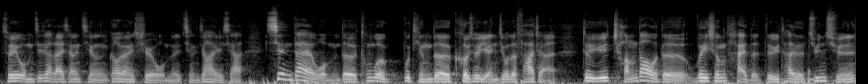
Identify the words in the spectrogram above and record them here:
所以我们接下来想请高院士，我们请教一下，现代我们的通过不停的科学研究的发展，对于肠道的微生态的，对于它的菌群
